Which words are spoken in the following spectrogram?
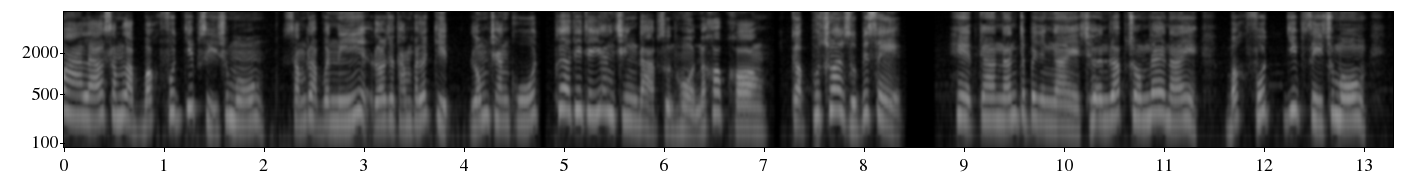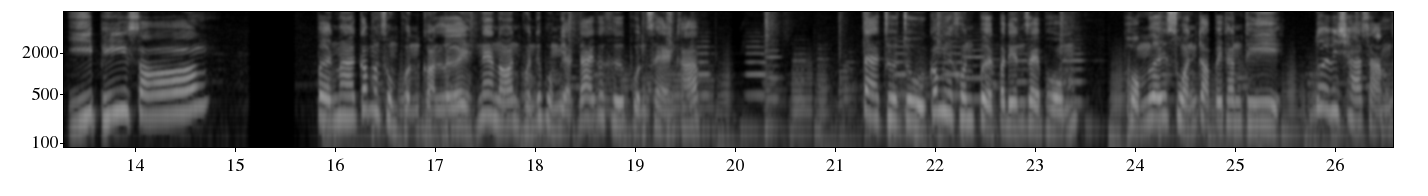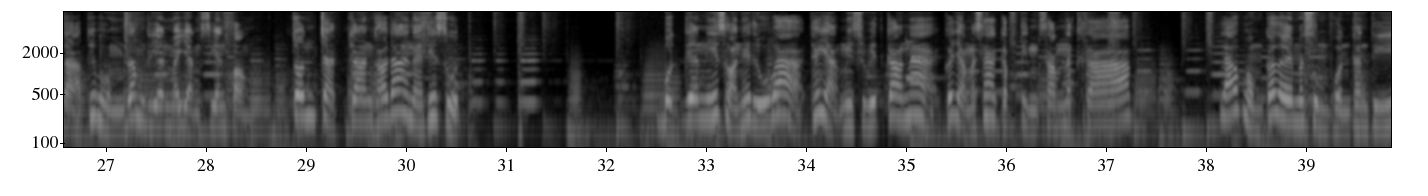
มาแล้วสำหรับบล็อกฟุต 24 ชั่วโมงสำหรับวันนี้เราจะทำภารกิจล้มชังคูดเพื่อที่จะแย่งชิงดาบสุนโหดมาครอบครอง กับผู้ช่วยสุดพิเศษ เหตุการณ์นั้นจะเป็นยังไง เชิญรับชมได้ในบล็อกฟุต 24 ชั่วโมง EP 2 เปิดมาก็มาสุ่มผลก่อนเลย แน่นอนผลที่ผมอยากได้ก็คือผลแสงครับ แต่จู่ๆก็มีคนเปิดประเด็นใส่ผม ผมเลยสวนกลับไปทันที ด้วยวิชาสามดาบที่ผมร่ำเรียนมาอย่างเซียนป่อง จนจัดการเขาได้ในที่สุด บทเรียนนี้สอนให้รู้ว่าถ้าอยากมีชีวิตก้าวหน้าก็อย่ามาซ่ากับติ่มซำนะครับ แล้วผมก็เลยมาสุ่มผลทันที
